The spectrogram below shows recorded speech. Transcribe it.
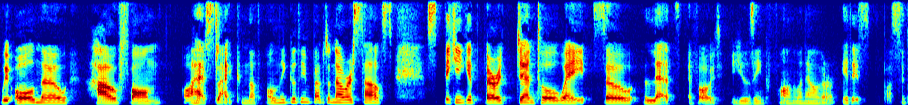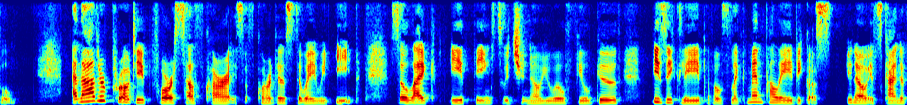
We all know how phone has like not only good impact on ourselves, speaking it very gentle way. So let's avoid using phone whenever it is possible. Another pro tip for self care is, of course, just the way we eat. So, like, eat things which you know you will feel good physically, but also like mentally, because you know it's kind of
